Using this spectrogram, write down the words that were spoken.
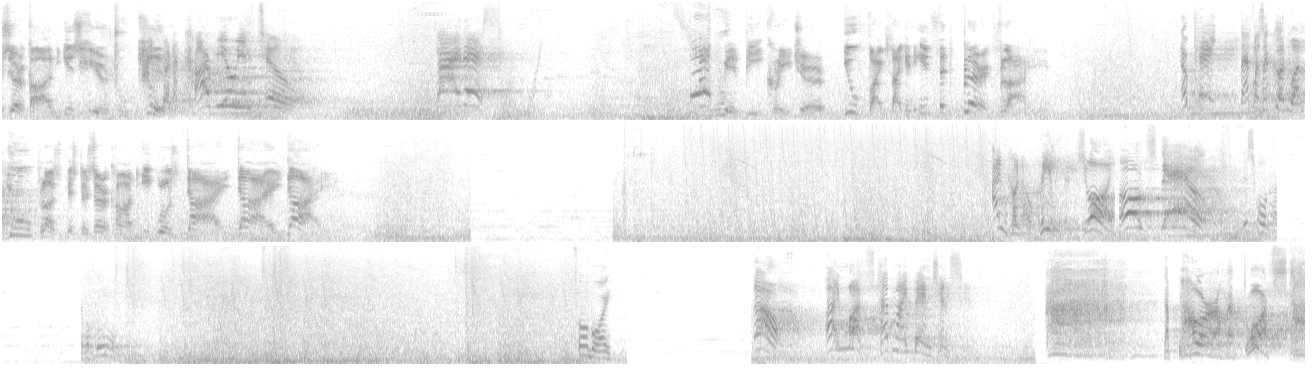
Zurkon is here to kill. I'm gonna carve you in two. Try this! Wimpy creature. You fight like an infant blurred fly. Okay, that was a good one. You plus Mr. Zurkon equals die, die, die. I'm gonna really enjoy. Hold still! This won't hurt. Oh boy. No! I must have my vengeance! Ah, the power of the Dwarf Star!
